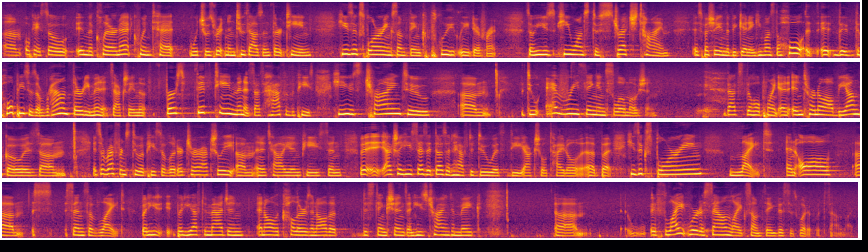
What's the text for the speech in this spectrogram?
Um, okay, so in the clarinet quintet, which was written in 2013, he's exploring something completely different. So he's he wants to stretch time, especially in the beginning. He wants the whole it, it, the the whole piece is around 30 minutes actually. In the first 15 minutes, that's half of the piece. He's trying to um, do everything in slow motion. That's the whole point. And Intorno al Bianco is um, it's a reference to a piece of literature, actually, um, an Italian piece. And it, actually, he says it doesn't have to do with the actual title, uh, but he's exploring light and all um, s- sense of light. But he, but you have to imagine, and all the colors and all the distinctions, and he's trying to make. Um, if light were to sound like something, this is what it would sound like.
